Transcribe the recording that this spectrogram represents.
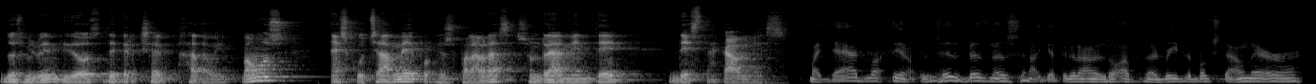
2022 de Berkshire Hathaway. Vamos a escucharle porque sus palabras son realmente destacables. My dad, you know, it was his business, and I get to go down to his office and I'd read the books down there,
